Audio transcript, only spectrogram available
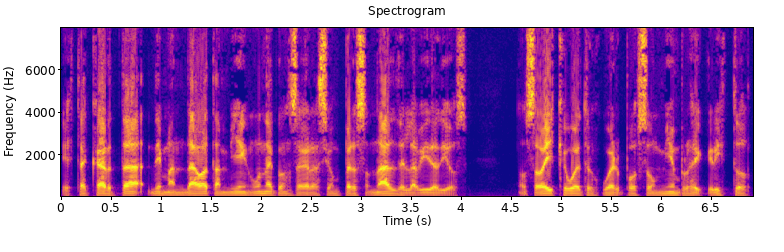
Esta carta demandaba también una consagración personal de la vida a Dios. ¿No sabéis que vuestros cuerpos son miembros de Cristo?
